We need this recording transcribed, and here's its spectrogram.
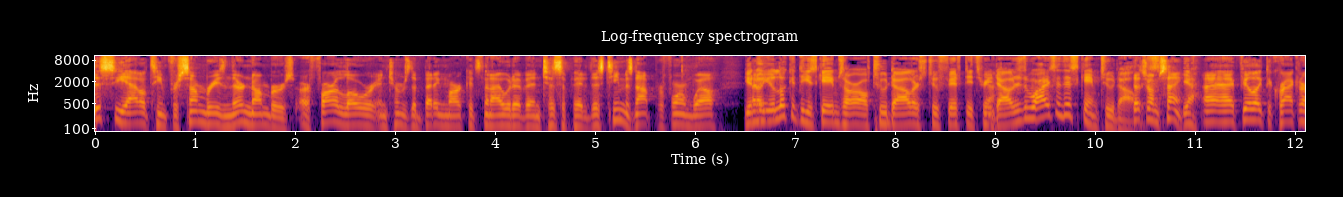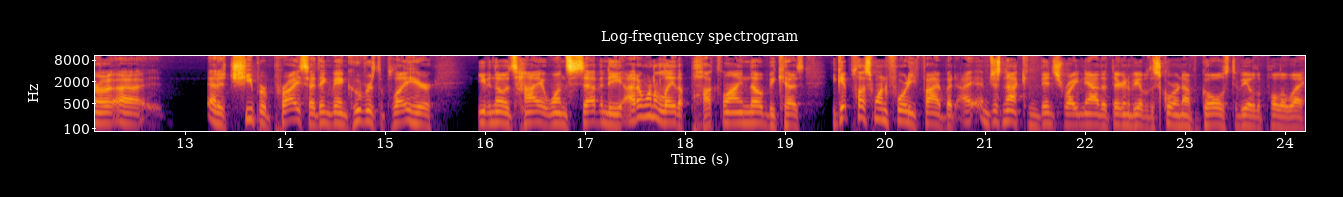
this Seattle team, for some reason, their numbers are far lower in terms of the betting markets than I would have anticipated. This team has not performed well. You know, I think- you look at these games are all two dollars, two fifty, three dollars. Why isn't this game two dollars? That's what I'm saying. Yeah. I, I feel like the Kraken are uh, at a cheaper price. I think Vancouver's the play here, even though it's high at 170. I don't want to lay the puck line though because you get plus 145, but I, I'm just not convinced right now that they're going to be able to score enough goals to be able to pull away.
